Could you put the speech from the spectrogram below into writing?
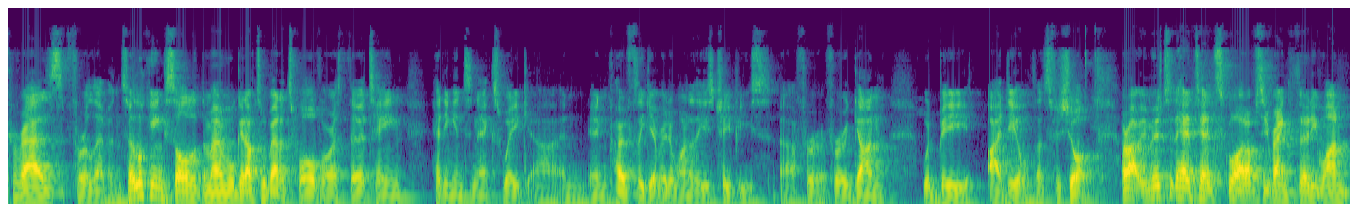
Kiraz for 11. So looking solid at the moment. We'll get up to about a 12 or a 13 heading into next week uh, and, and hopefully get rid of one of these cheapies uh, for, for a gun would be ideal, that's for sure. All right, we move to the head-to-head squad, obviously ranked 31.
